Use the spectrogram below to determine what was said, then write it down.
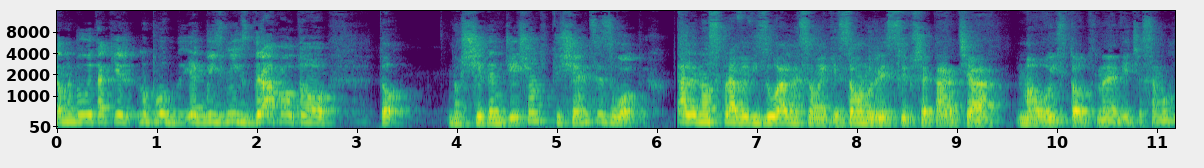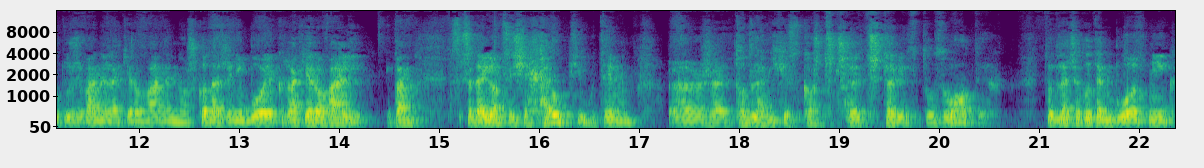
one były takie, no jakbyś z nich zdrapał to, to no 70 tysięcy złotych. Ale no sprawy wizualne są jakie są, rysy, przetarcia, mało istotne, wiecie, samochód używany, lakierowany, no szkoda, że nie było jak lakierowali. I pan sprzedający się chełpił tym, e, że to dla nich jest koszt cze- 400 złotych. To dlaczego ten błotnik,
